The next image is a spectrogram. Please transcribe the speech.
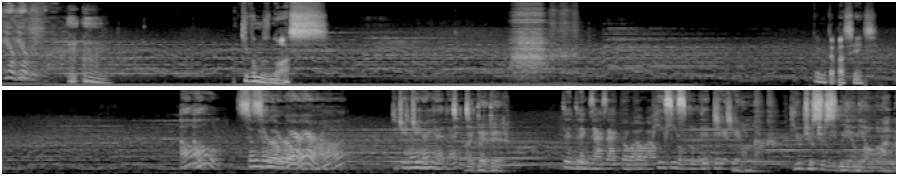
Here, we go. Aqui vamos nós. Tem muita paciência. Oh, oh, so, you're, aware, huh? Did you know you're dead? I did. Didn't exactly go out peacefully, did you? Look, you just leave me alone.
